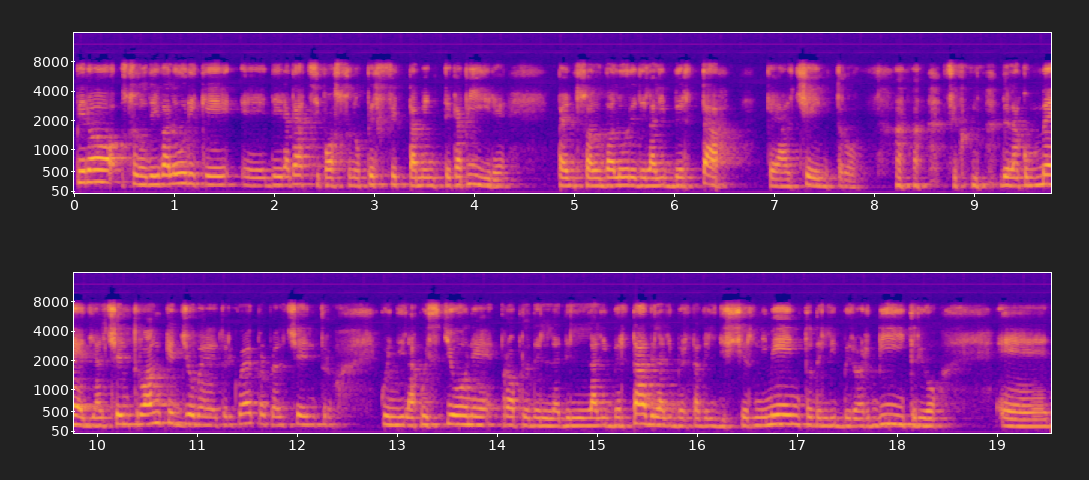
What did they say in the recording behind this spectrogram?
però sono dei valori che eh, dei ragazzi possono perfettamente capire. Penso al valore della libertà che è al centro della commedia, al centro anche geometrico, è proprio al centro, quindi la questione proprio del, della libertà, della libertà del discernimento, del libero arbitrio, eh,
